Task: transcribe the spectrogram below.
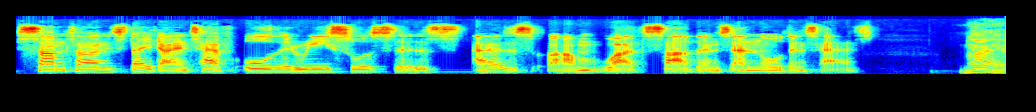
sometimes they don't have all the resources as um, what Southerns and Northerns has. No,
